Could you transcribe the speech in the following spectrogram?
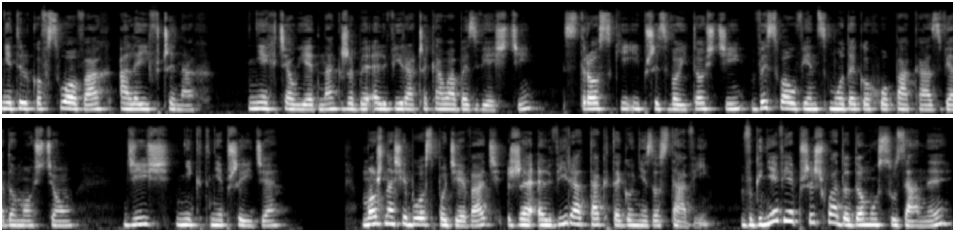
nie tylko w słowach, ale i w czynach. Nie chciał jednak, żeby Elwira czekała bez wieści. Z troski i przyzwoitości wysłał więc młodego chłopaka z wiadomością: Dziś nikt nie przyjdzie. Można się było spodziewać, że Elwira tak tego nie zostawi. W gniewie przyszła do domu Suzany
